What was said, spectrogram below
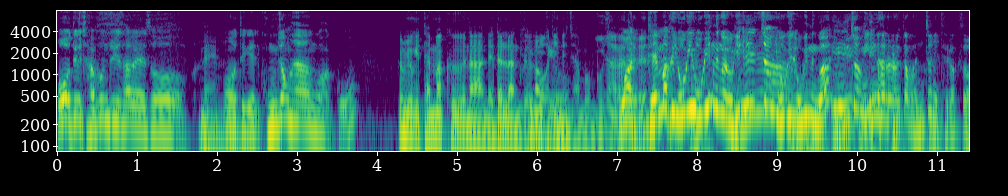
어 되게 자본주의 사회에서 네. 어 되게 공정한 것 같고. 그럼 여기 덴마크나 네덜란드가 그러게요. 어디 있는지 한번 보시죠. 나라들은- 와 덴마크 여기 여기 있는 거야. 여기 1점 여기 여기 있는 거야? 우리- 1점이? 우리나라랑 딱 완전히 대각선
